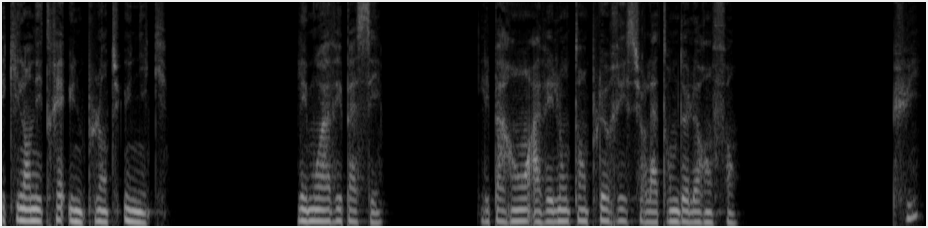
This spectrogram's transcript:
et qu'il en êtrait une plante unique. Les mois avaient passé les parents avaient longtemps pleuré sur la tombe de leur enfant. Puis,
